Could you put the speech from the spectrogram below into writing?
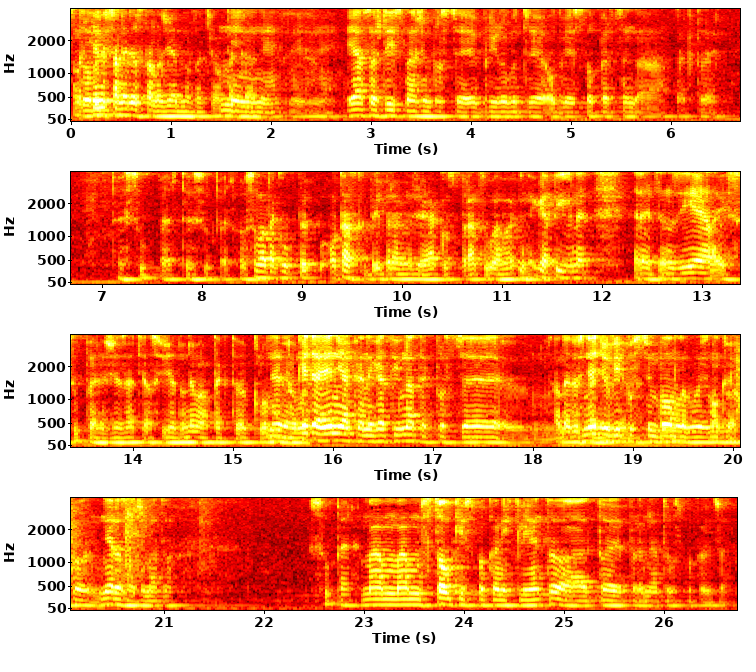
Ale tebe sa nedostala žiadna zatiaľ nie, nie, nie, nie. Ja sa vždy snažím proste pri robote odvieť 100% a tak to je. To je super, to je super. No, som mal takú otázku pripravenú, že ako spracovávať negatívne recenzie, ale je super, že zatiaľ si žiadnu nemal takto klobúk Neviem, keď aj je nejaká negatívna, tak proste hneď ju vypustím von, lebo jednoducho okay. nerozhodí ma to. Super. Mám, mám stovky spokojných klientov a to je pre mňa to uspokojúce.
